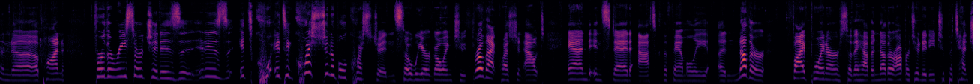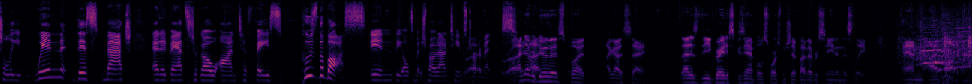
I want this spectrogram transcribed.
and uh, upon further research, it is it is it's qu- it's a questionable question. So we are going to throw that question out and instead ask the family another five pointer so they have another opportunity to potentially win this match and advance to go on to face who's the boss in the Ultimate Schmoedown Teams tournament. I never do this, but I got to say, that is the greatest example of sportsmanship I've ever seen in this league. And I applaud him.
